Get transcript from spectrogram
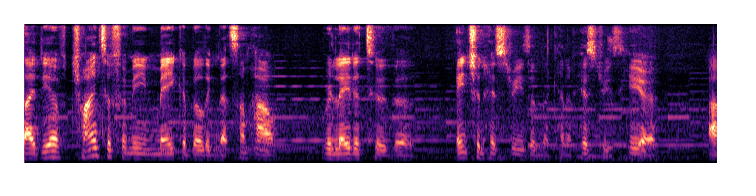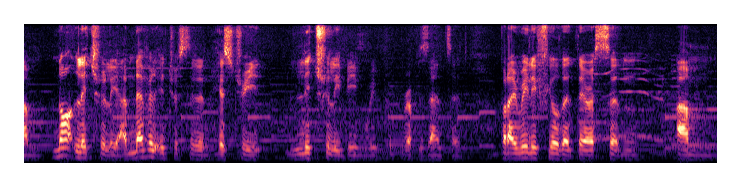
idea of trying to, for me, make a building that somehow related to the ancient histories and the kind of histories here. Um, not literally. I'm never interested in history literally being re- represented, but I really feel that there are certain um,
